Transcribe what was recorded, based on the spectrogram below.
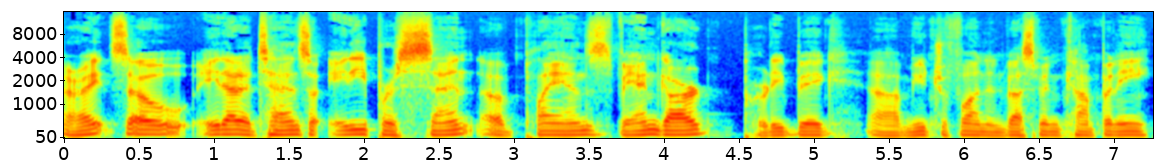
all right so 8 out of 10 so 80% of plans vanguard pretty big uh, mutual fund investment company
